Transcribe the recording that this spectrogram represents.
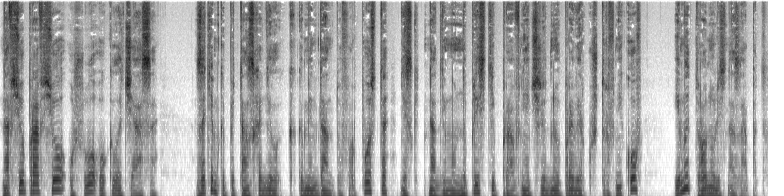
На все про все ушло около часа — Затем капитан сходил к коменданту форпоста, дескать, надо ему наплести про внеочередную проверку штрафников, и мы тронулись на запад.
